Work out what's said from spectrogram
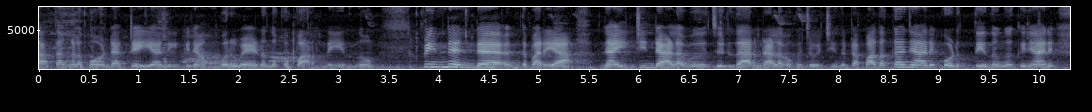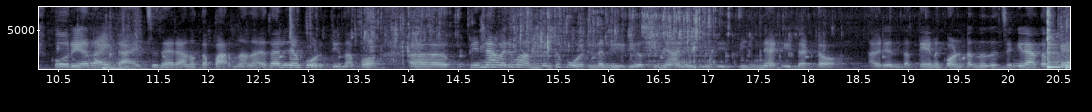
താത്തങ്ങളെ കോണ്ടാക്ട് ചെയ്യാൻ എനിക്ക് നമ്പർ വേണമെന്നൊക്കെ പറഞ്ഞിരുന്നു. പിന്നെ എന്റെ എന്താ പറയുക നൈറ്റിന്റെ അളവ് ചുരിദാറിന്റെ അളവൊക്കെ ചോദിച്ചിരുന്നു കേട്ടോ. അപ്പോൾ അതൊക്കെ ഞാൻ കൊടുത്തിരുന്നു. നിങ്ങൾക്ക് ഞാൻ കൊറിയറായിട്ട് അയച്ചു തരാമെന്നൊക്കെ പറഞ്ഞു തന്നത് ഏതായാലും ഞാൻ കൊടുത്തിരുന്നു. അപ്പോൾ പിന്നെ അവർ വന്നിട്ട് പോയിട്ടുള്ള വീഡിയോസ് ഞാൻ പിന്നെ ഇടട്ടോ. അവരെന്തൊക്കെയാണ് കൊണ്ടുവന്നത് വെച്ചെങ്കിൽ അതൊക്കെ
